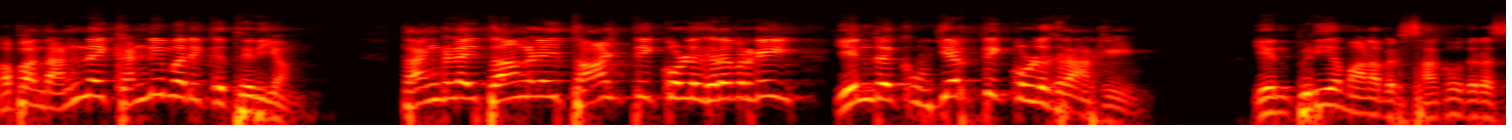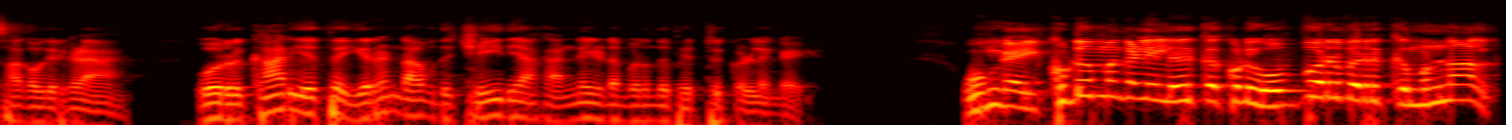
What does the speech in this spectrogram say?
அப்ப அந்த அன்னை கன்னிமரிக்கு தெரியும். தங்களை தாங்களே தாழ்த்தி கொள்ளுகிறவர்கள் இன்றைக்கு உயர்த்தி கொள்ளுகிறார்கள். என் பிரியமானவர் சகோதர சகோதரிகளே ஒரு காரியத்தை இரண்டாவது செய்தியாக அன்னையிடமிருந்து பெற்றுக்கொள்ளுங்கள் உங்கள் குடும்பங்களில் இருக்கக்கூடிய ஒவ்வொருவருக்கு முன்னால்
